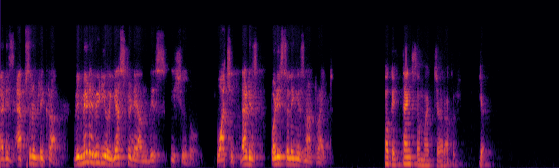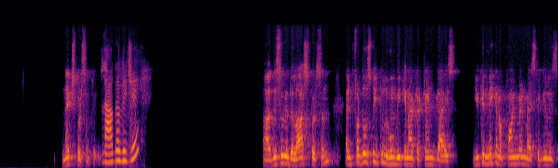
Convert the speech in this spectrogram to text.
That is absolutely crap. We made a video yesterday on this issue, though. Watch it. That is what he's telling is not right. Okay, thanks so much, uh, Rahul. Yeah. Next person, please. Naga Vijay? Uh, this will be the last person. And for those people whom we cannot attend, guys, you can make an appointment. My schedule is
